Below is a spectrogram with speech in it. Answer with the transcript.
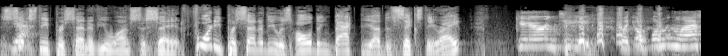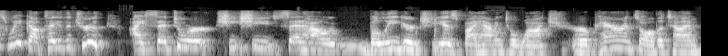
Sixty percent of you wants to say it. Forty percent of you is holding back the other sixty, right? guaranteed like a woman last week i'll tell you the truth i said to her she she said how beleaguered she is by having to watch her parents all the time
